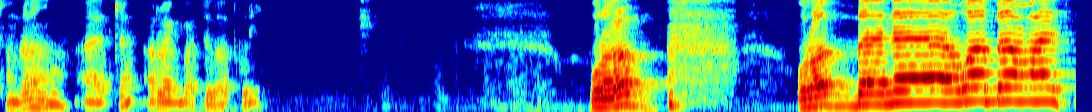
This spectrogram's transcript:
আমরা আয়াতটা আরো একবার তেলাওয়াত করি রব ربنا وابعث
